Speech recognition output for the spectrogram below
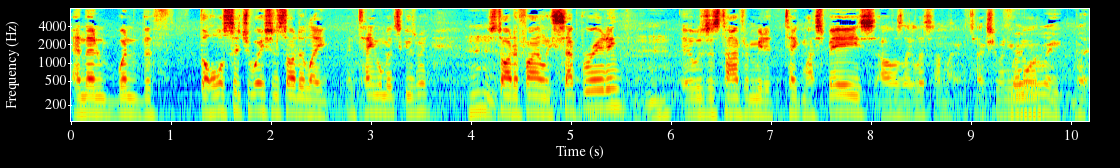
And then when the the whole situation started like entanglement, excuse me, Mhm. started finally separating, Mhm. it was just time for me to take my space. I was like, listen, I'm not gonna text you wait, anymore. wait, wait. But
